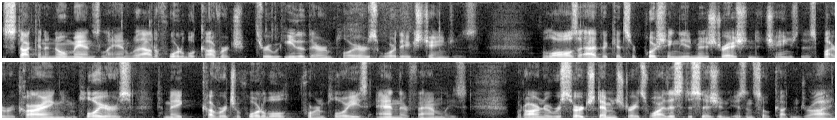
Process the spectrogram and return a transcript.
stuck in a no-man's land without affordable coverage through either their employers or the exchanges. The law's advocates are pushing the administration to change this by requiring employers to make coverage affordable for employees and their families. But our new research demonstrates why this decision isn't so cut and dried.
